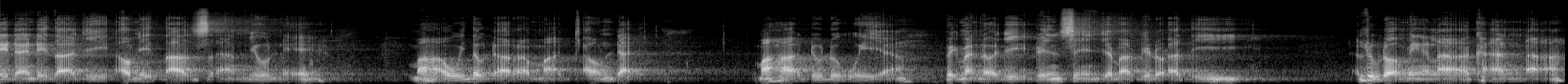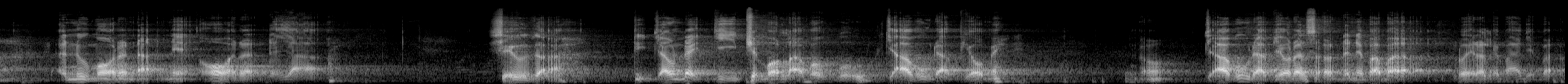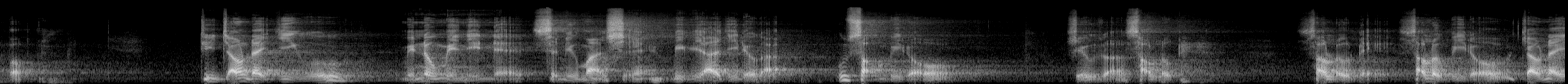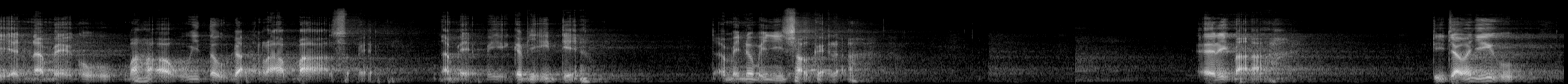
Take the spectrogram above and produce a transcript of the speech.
နေတိုင်းဒေသကြီးအောင်မြေသာဆံမြို့နယ်မဟာဝိသုဒ္ဓရမကျောင်းတိုက်မဟာဒုဒဝေယံဖိမတ်တော်ကြီးတွင်စင်ကြမပြုတော်အပ်သည်အလှတော်မင်္ဂလာအခမ်းအနားအနုမောရဏနဲ့ဩဝရတရားရှေးဥစွာဒီကြောင့်တိုက်ကြီးဖြစ်ပေါ်လာဖို့ကိုကြားဘူးတာပြောမယ်နော်ကြားဘူးတာပြောရဆိုတော့နည်းပါပါ လွယ်ရလည်းပါကြပါပေါ့ဒီကြောင့်တိုက်ကြီးကိုမင်းတို့မင်းကြီးနဲ့စမြူမရှင်ပြပြကြီးတို့ကဥဆောင်ပြီးတော့ရှေးဥစွာဆောက်လုပ်တယ်ဆောက်လုပ်တယ်ဆောက်လုပ်ပြီးတော့ကျောင်း၌ရဲ့နာမည်ကိုမဟာဝိတုဒ္ဒရာမဆိုတဲ့နာမည်ပေးကြပြည့်တင်အမေတို့မကြီးဆောက်ခဲ့တာအဲ့ဒီမှာ ဒီကျောင်းကြီးကို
